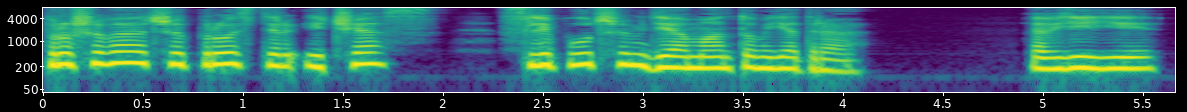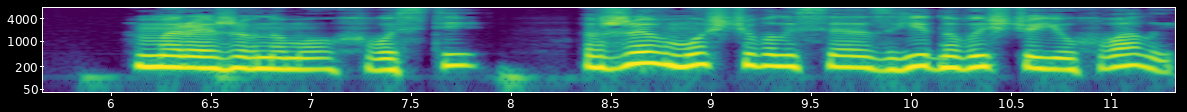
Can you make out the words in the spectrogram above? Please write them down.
прошиваючи простір і час сліпучим діамантом ядра, в її мережевному хвості вже вмощувалися згідно вищої ухвали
